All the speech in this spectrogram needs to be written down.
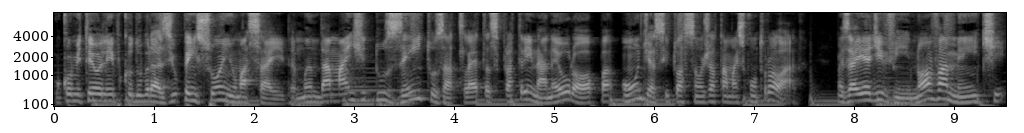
O Comitê Olímpico do Brasil pensou em uma saída: mandar mais de 200 atletas para treinar na Europa, onde a situação já está mais controlada. Mas aí adivinhe, novamente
